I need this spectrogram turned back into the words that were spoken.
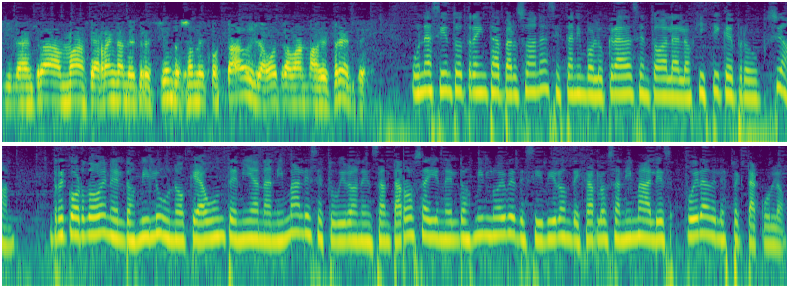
si las entradas más que arrancan de 300 son de costado y las otras van más de frente. Unas 130 personas están involucradas en toda la logística y producción. Recordó en el 2001 que aún tenían animales, estuvieron en Santa Rosa y en el 2009 decidieron dejar los animales fuera del espectáculo.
